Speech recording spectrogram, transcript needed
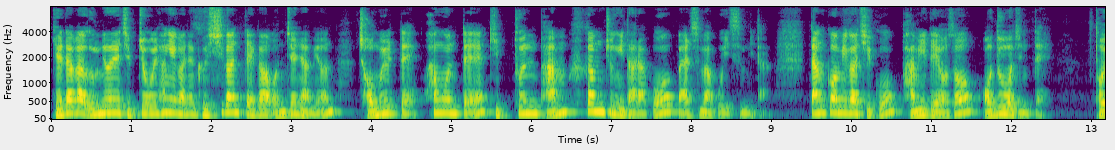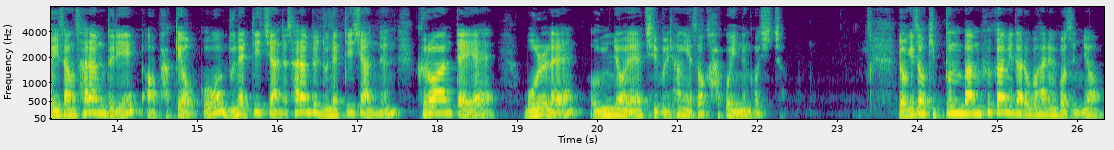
게다가 음녀의 집 쪽을 향해 가는 그 시간대가 언제냐면 저물 때, 황혼 때, 깊은 밤, 흑암 중이다라고 말씀하고 있습니다. 땅거미가 지고 밤이 되어서 어두워진 때, 더 이상 사람들이 어, 밖에 없고 눈에 띄지 않는, 사람들 눈에 띄지 않는 그러한 때에 몰래 음녀의 집을 향해서 가고 있는 것이죠. 여기서 깊은 밤 흑암이다라고 하는 것은요,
